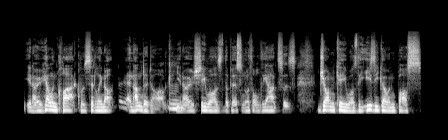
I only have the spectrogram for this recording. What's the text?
You know, Helen Clark was certainly not an underdog. You know, she was the person with all the answers. John Key was the easygoing boss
